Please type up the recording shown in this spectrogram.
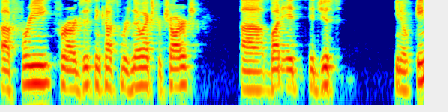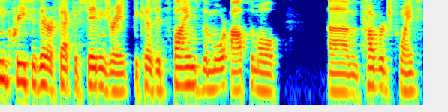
uh, free for our existing customers, no extra charge. Uh, but it it just you know increases their effective savings rate because it finds the more optimal um, coverage point.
